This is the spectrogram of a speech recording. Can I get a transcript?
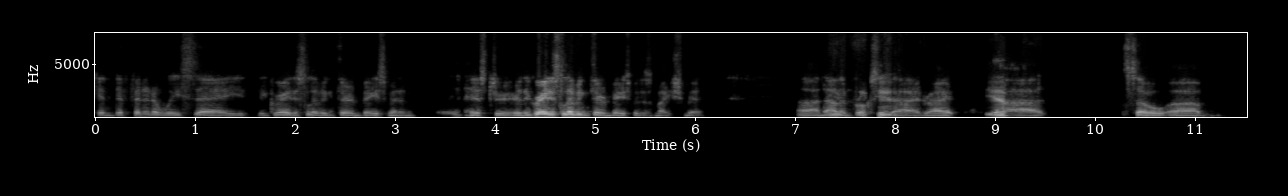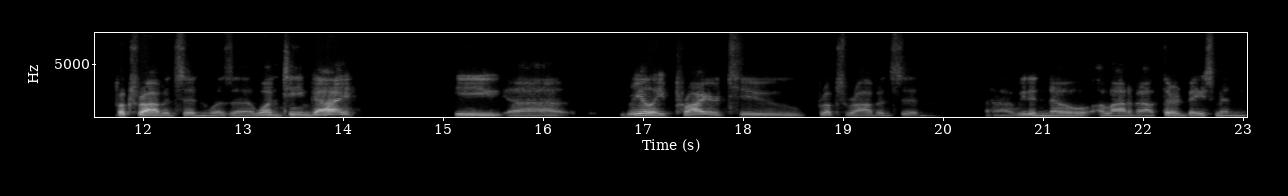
can definitively say the greatest living third baseman in history, or the greatest living third baseman is Mike Schmidt. Uh, now that Brooksy died, right? Yeah. Uh, so uh, Brooks Robinson was a one-team guy. He uh, really prior to Brooks Robinson, uh, we didn't know a lot about third baseman.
